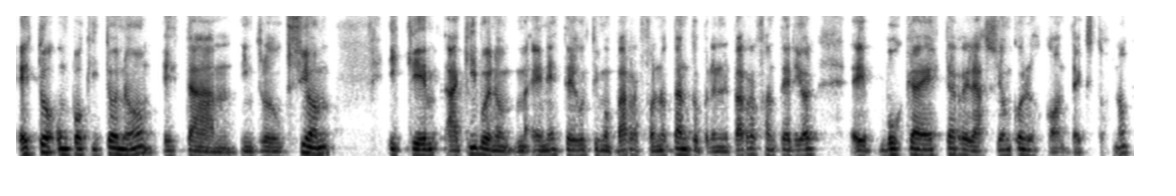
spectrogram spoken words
esto un poquito, ¿no? Esta mm, introducción y que aquí, bueno, en este último párrafo no tanto, pero en el párrafo anterior eh, busca esta relación con los contextos, ¿no?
